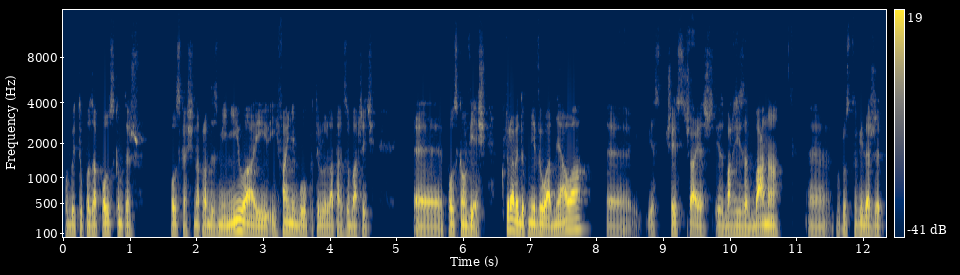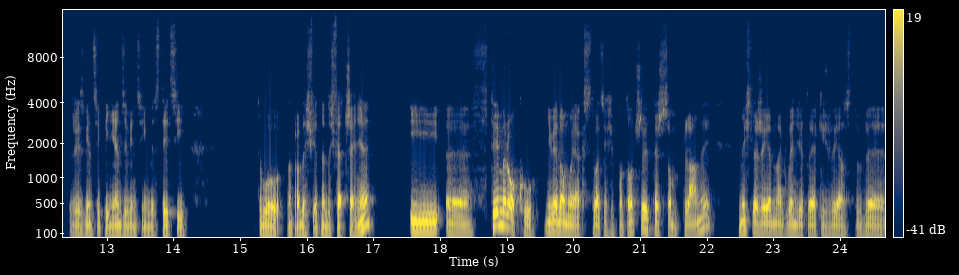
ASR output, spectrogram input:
pobytu poza Polską też Polska się naprawdę zmieniła i, i fajnie było po tylu latach zobaczyć e, polską wieś, która według mnie wyładniała, e, jest czystsza, jest, jest bardziej zadbana, e, po prostu widać, że, że jest więcej pieniędzy, więcej inwestycji, to było naprawdę świetne doświadczenie. I e, w tym roku, nie wiadomo jak sytuacja się potoczy, też są plany. Myślę, że jednak będzie to jakiś wyjazd w,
